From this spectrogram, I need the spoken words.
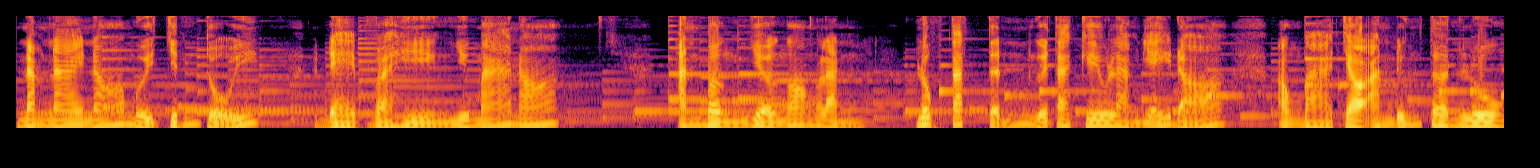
Năm nay nó 19 tuổi, đẹp và hiền như má nó. Anh bần giờ ngon lành, lúc tách tỉnh người ta kêu làm giấy đỏ. Ông bà cho anh đứng tên luôn.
